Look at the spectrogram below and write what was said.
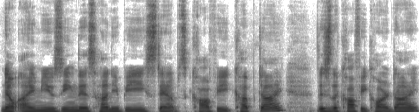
Now I'm using this Honeybee Stamps coffee cup die. This is the coffee card die.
